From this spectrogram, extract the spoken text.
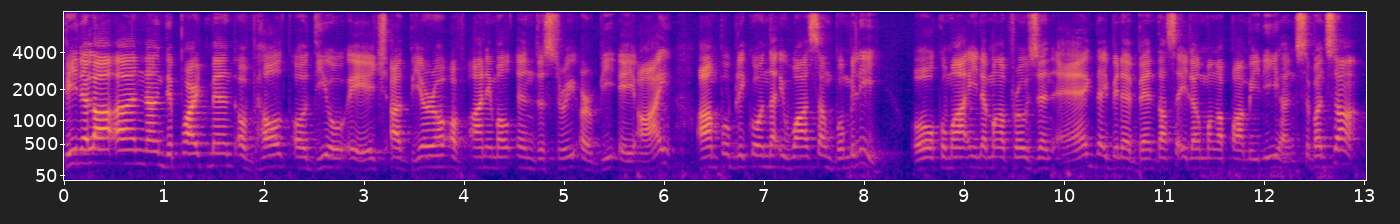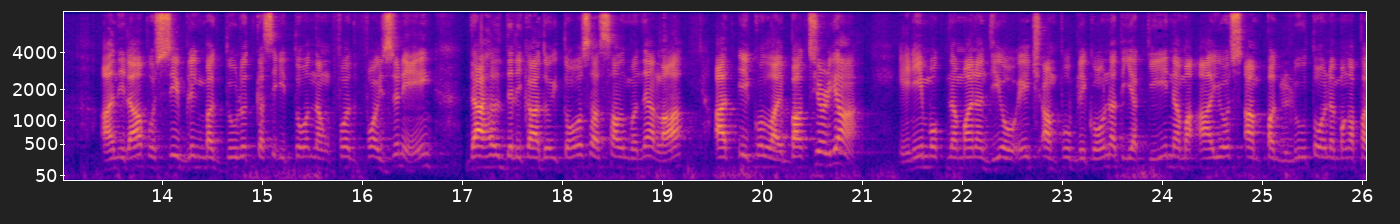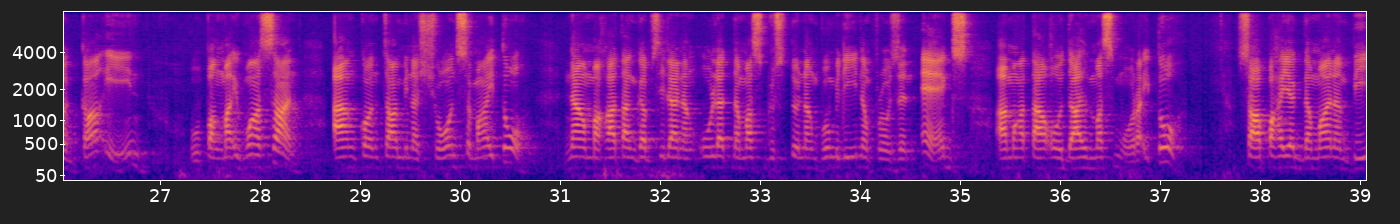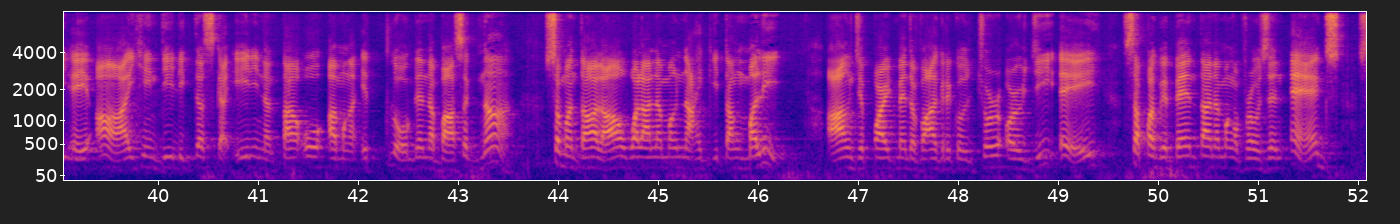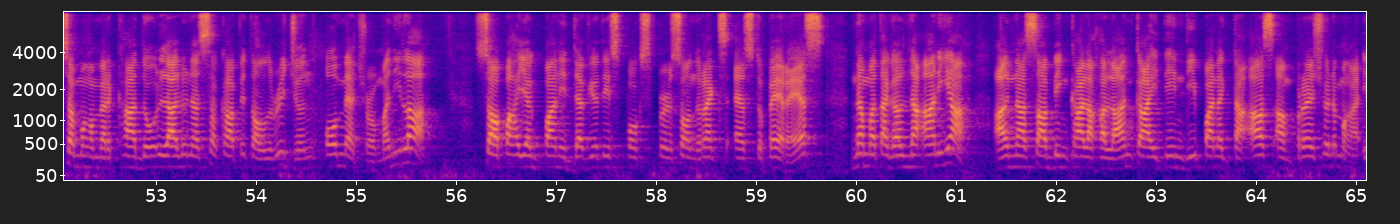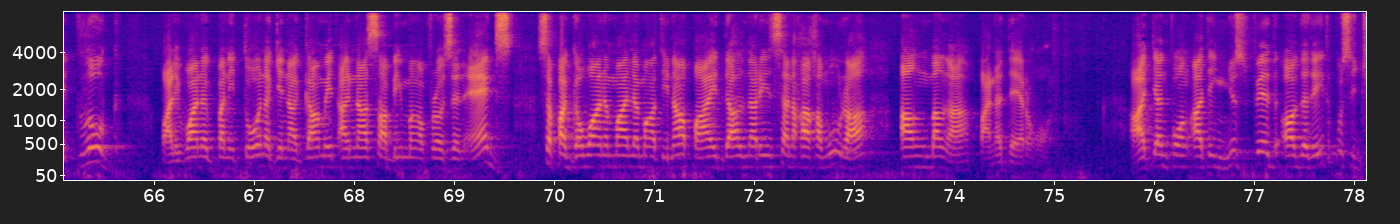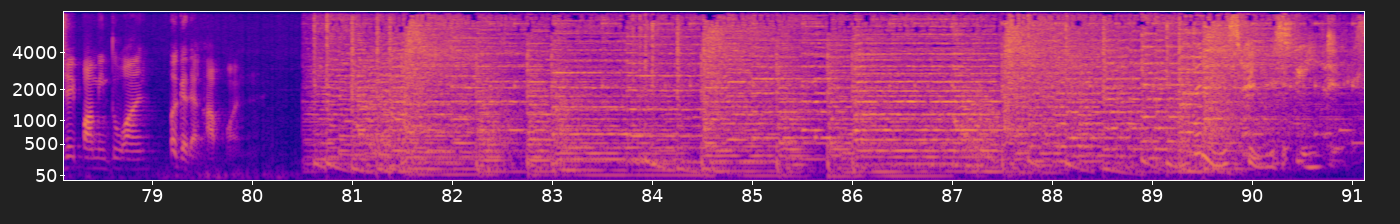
Binalaan ng Department of Health o DOH at Bureau of Animal Industry or BAI ang publiko na iwasang bumili o kumain ng mga frozen egg na ibinebenta sa ilang mga pamilihan sa bansa. Anila posibleng magdulot kasi ito ng food poisoning dahil delikado ito sa salmonella at E. coli bacteria. Hinimok naman ng DOH ang publiko na tiyakin na maayos ang pagluluto ng mga pagkain upang maiwasan ang kontaminasyon sa mga ito. Nang makatanggap sila ng ulat na mas gusto ng bumili ng frozen eggs ang mga tao dahil mas mura ito. Sa pahayag naman ng BAI, hindi ligtas kainin ng tao ang mga itlog na nabasag na. Samantala, wala namang nakikitang mali ang Department of Agriculture or DA sa pagbebenta ng mga frozen eggs sa mga merkado lalo na sa Capital Region o Metro Manila. Sa pahayag pa ni Deputy Spokesperson Rex Esto Perez na matagal na aniya ang nasabing kalakalan kahit hindi pa nagtaas ang presyo ng mga itlog. Paliwanag pa nito na ginagamit ang nasabing mga frozen eggs sa paggawa naman ng mga tinapay dahil na rin sa nakakamura ang mga panadero. At yan po ang ating newsfeed of the day. Ito po si Jay Pamintuan. Magandang hapon. feet.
